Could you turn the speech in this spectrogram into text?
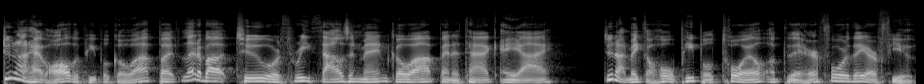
Do not have all the people go up, but let about two or three thousand men go up and attack Ai. Do not make the whole people toil up there, for they are few.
